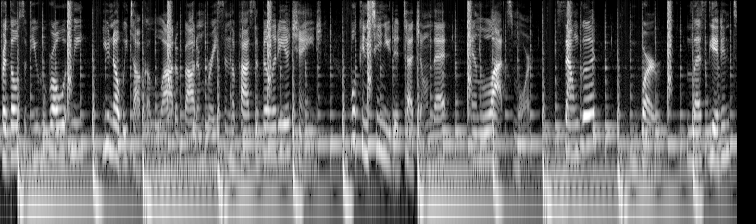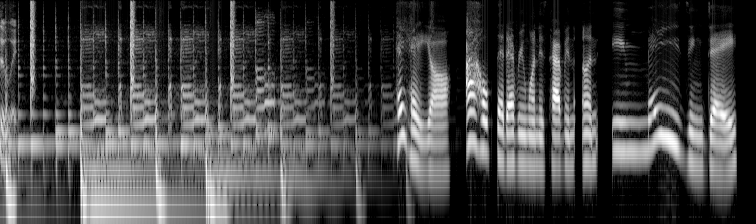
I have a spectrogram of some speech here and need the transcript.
For those of you who roll with me, you know we talk a lot about embracing the possibility of change. We'll continue to touch on that and lots more. Sound good? Word. Let's get into it. Hey, hey, y'all. I hope that everyone is having an amazing day.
